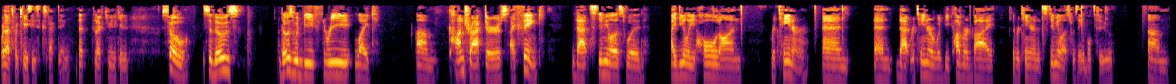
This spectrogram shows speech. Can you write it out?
or that's what Casey's expecting that, that I've communicated. So, so those, those would be three like, um, contractors, I think, that stimulus would ideally hold on retainer and and that retainer would be covered by the retainer that stimulus was able to um,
